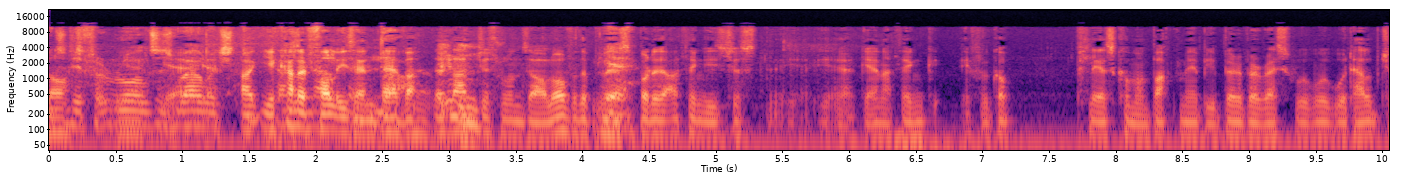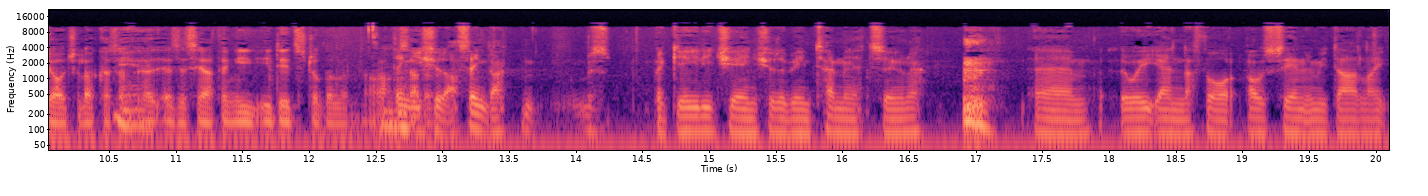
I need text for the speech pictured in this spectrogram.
lot. of different Yeah, roles as yeah, well, yeah. which Uh, you doesn't follow his endeavour. No. The lad just runs all over the place. Yeah. But I think he's just yeah, again. I think if we've got players coming back, maybe a bit of a rest would, would, would help George a lot. Because Yeah. as I say, I think he, he did struggle. On, I think you Saturday. should. I think that was McGeady change should have been ten minutes sooner. um, the weekend, I thought I was saying to my dad like,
